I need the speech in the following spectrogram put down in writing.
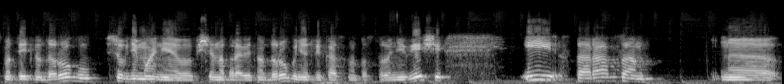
смотреть на дорогу, все внимание вообще направить на дорогу, не отвлекаться на посторонние вещи и стараться Э,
